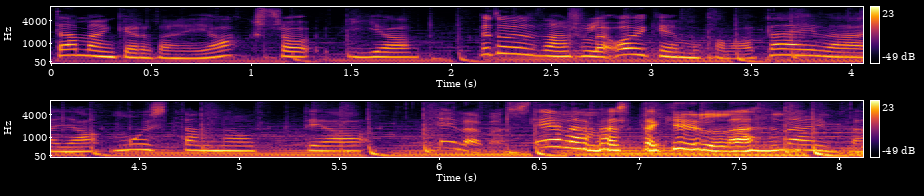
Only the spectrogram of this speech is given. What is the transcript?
tämänkertainen jakso ja me toivotetaan sulle oikein mukavaa päivää ja muista nauttia elämästä. Elämästä, kyllä. Näinpä.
